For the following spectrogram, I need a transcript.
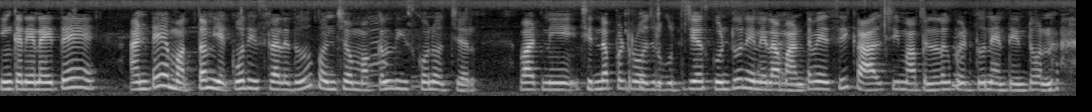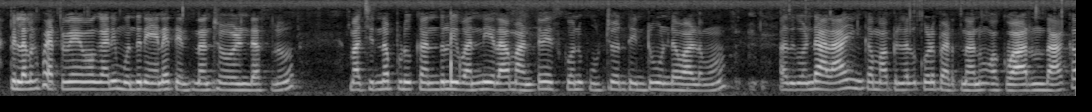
ఇంకా నేనైతే అంటే మొత్తం ఎక్కువ తీసుకురాలేదు. కొంచెం మొక్కలు తీసుకొని వచ్చారు. వాటిని చిన్నప్పటి రోజులు గుర్తు చేసుకుంటూ నేను ఇలా మంట వేసి కాల్చి మా పిల్లలకు పెడుతూ నేను తింటూ ఉన్నా. పిల్లలకు పెట్టమేమో కానీ ముందు నేనే తింటున్నాను చూడండి అసలు. మా చిన్నప్పుడు కందులు ఇవన్నీ ఇలా మంట వేసుకొని కూర్చొని తింటూ ఉండేవాళ్ళము. అదిగోండి అలా ఇంకా మా పిల్లలకు కూడా పెడుతున్నాను. ఒక వారం దాకా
